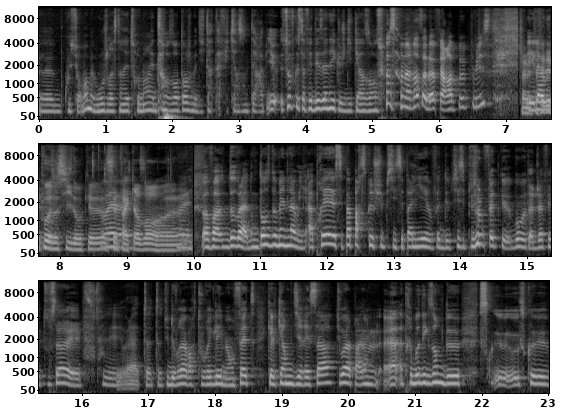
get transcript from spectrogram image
euh, beaucoup sur moi, mais bon, je reste un être humain, et de temps en temps, je me dis, t'as fait 15 ans de thérapie. Euh, sauf que ça fait des années que je dis 15 ans, ça, maintenant, ça doit faire un peu plus. et là, fait des pauses aussi, donc c'est pas 15 ans. Enfin, donc, voilà, donc dans ce domaine-là, oui. Après, c'est pas parce que je suis psy, c'est pas lié au fait de psy, c'est plutôt le fait que, bon, t'as déjà fait tout ça, et, voilà, tu devrais avoir tout réglé, mais en fait, quelqu'un me dirait ça. Tu vois, par exemple, un, très bon exemple de ce que,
